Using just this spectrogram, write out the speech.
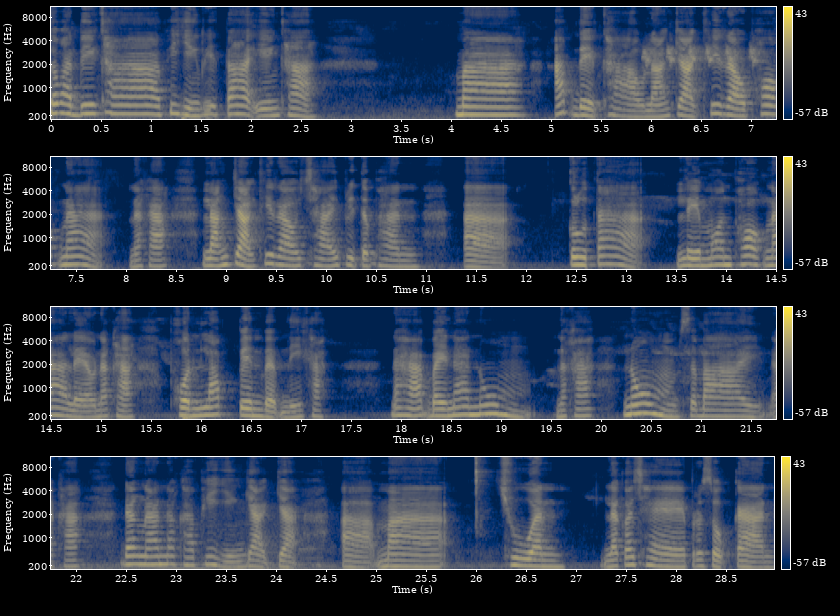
สวัสดีค่ะ พี่หญิงริต้าเองค่ะ มาอัปเดตข่าวหลังจากที่เราพอกหน้านะคะ หลังจากที่เราใช้ผลิตภัณฑ์กลูตาเลมอนพอกหน้าแล้วนะคะ ผลลัพธ์เป็นแบบนี้ค่ะนะคะใบหน้านุ่มนะคะนุ่มสบายนะคะ ดังนั้นนะคะพี่หญิงอยากจะามาชวน แล้วก็แชร์ประสบการณ์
